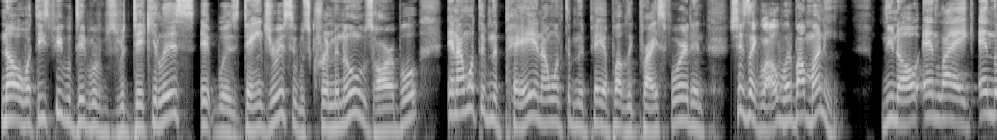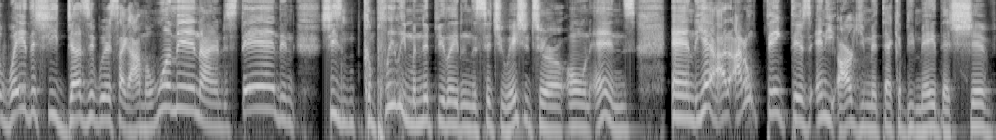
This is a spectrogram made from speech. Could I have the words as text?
No, what these people did was ridiculous. It was dangerous. It was criminal. It was horrible. And I want them to pay, and I want them to pay a public price for it. And she's like, well, what about money? You know and like and the way that she does it where it's like i'm a woman i understand and she's completely manipulating the situation to her own ends. And yeah i, I don't think there's any argument that could be made that shiv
